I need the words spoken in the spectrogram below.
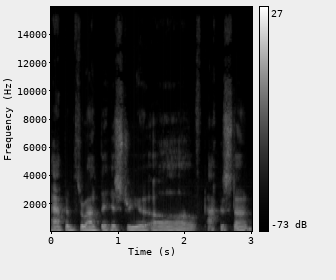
happened throughout the history of Pakistan,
